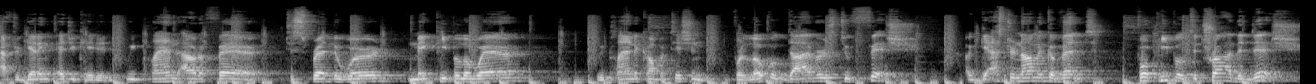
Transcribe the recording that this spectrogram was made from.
After getting educated, we planned out a fair spread the word, make people aware. We planned a competition for local divers to fish, a gastronomic event for people to try the dish.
